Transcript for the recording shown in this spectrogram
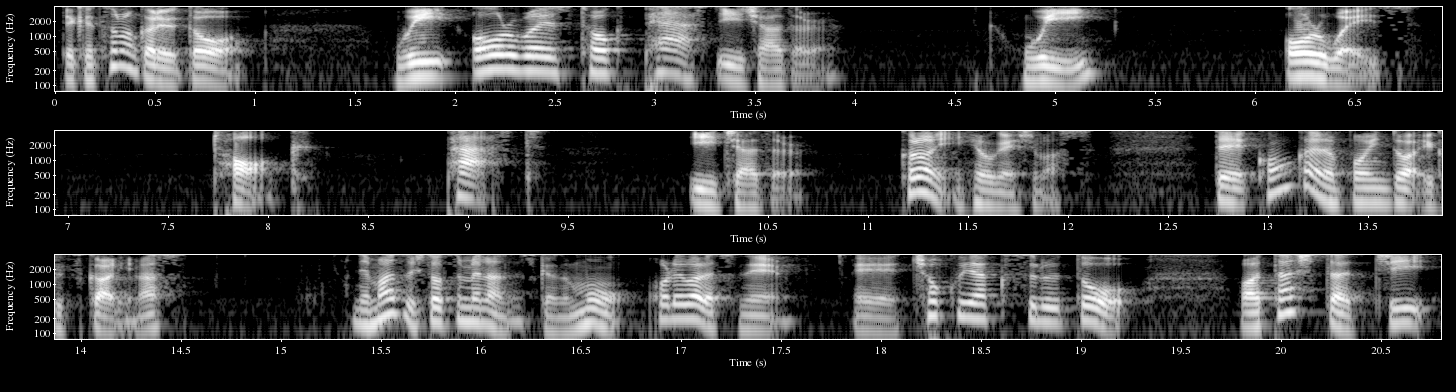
で、結論から言うと、We always talk past each other. We always talk past each other. このように表現します。で、今回のポイントはいくつかあります。で、まず一つ目なんですけども、これはですね、えー、直訳すると、私たち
